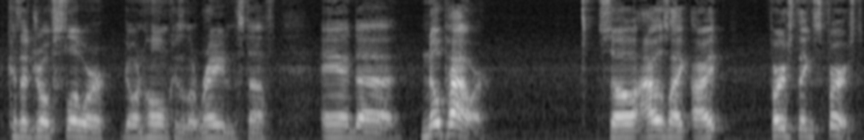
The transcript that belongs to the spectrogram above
because I drove slower going home because of the rain and stuff. And uh, no power. So I was like, all right, first things first.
